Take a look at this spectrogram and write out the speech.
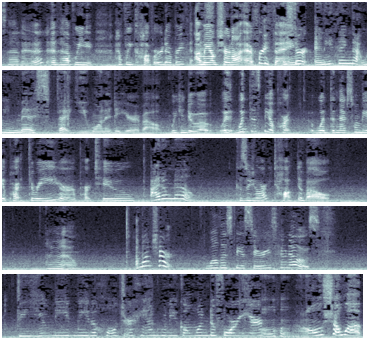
is that it? And have we have we covered everything? I mean, I'm sure not everything. Is there anything that we missed that you wanted to hear about? we can do a. Would would this be a part? Would the next one be a part three or part two? I don't know. Because we've already talked about. I don't know. I'm not sure. Will this be a series? Who knows? Do you need me to hold your hand when you go one to four year? Oh. I'll show up.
